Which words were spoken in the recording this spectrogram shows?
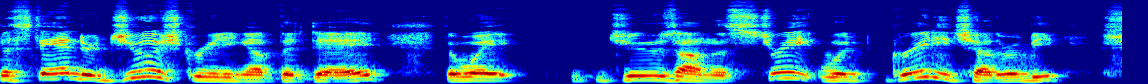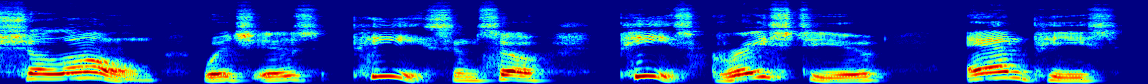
The standard Jewish greeting of the day, the way Jews on the street would greet each other, would be shalom, which is peace. And so, peace, grace to you, and peace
